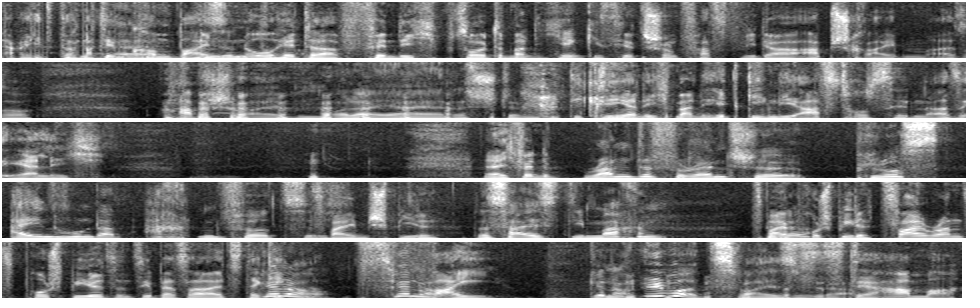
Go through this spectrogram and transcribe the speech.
Aber jetzt nach dem Äh, Combined No-Hitter, finde ich, sollte man die Yankees jetzt schon fast wieder abschreiben. Also, Abschreiben, oder? Ja, ja, das stimmt. die kriegen ja nicht mal einen Hit gegen die Astros hin, also ehrlich. ja, ich finde, Run Differential plus 148. zwei im Spiel. Das heißt, die machen Zwei pro Spiel. Zwei Runs pro Spiel sind sie besser als der Genau, Gegner. genau. Zwei. genau über zwei Das sogar. ist der Hammer.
